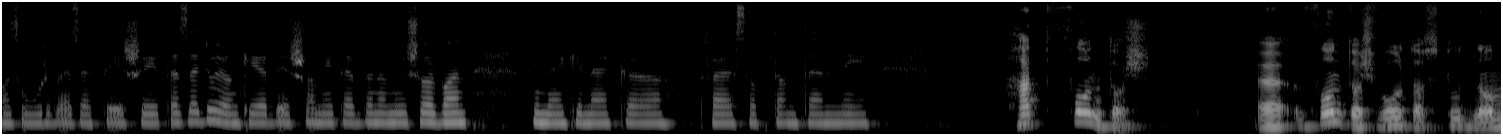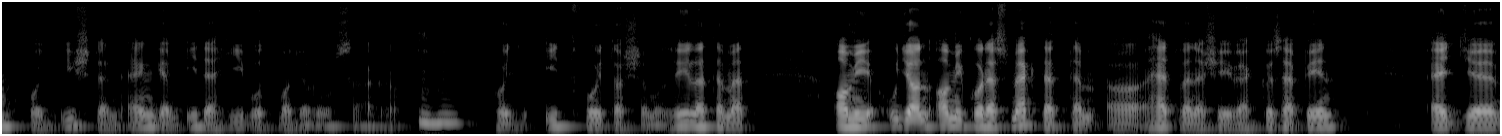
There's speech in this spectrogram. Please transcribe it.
az úr vezetését? Ez egy olyan kérdés, amit ebben a műsorban mindenkinek felszoktam tenni. Hát fontos. Fontos volt azt tudnom, hogy Isten engem ide hívott Magyarországra. Uh-huh. Hogy itt folytassam az életemet. Ami ugyan, amikor ezt megtettem a 70-es évek közepén, egy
